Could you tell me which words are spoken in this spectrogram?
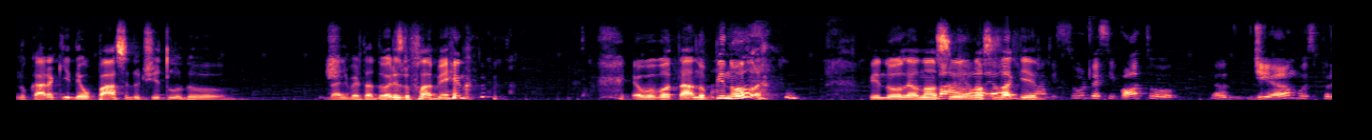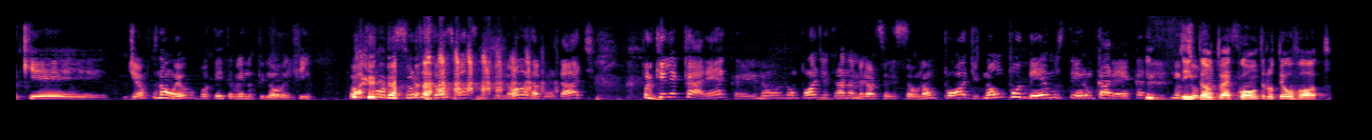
No cara que deu o passe do título do. Da Libertadores do Flamengo. Eu vou votar no Pinola. Pinola é o nosso, Bah, eu, nosso eu acho zagueiro. um absurdo esse voto de ambos, porque. De ambos não, eu votei também no Pinola, enfim. Eu acho um absurdo os dois votos no Pinola, na verdade. Porque ele é careca, ele não, não pode entrar na melhor seleção. Não pode, não podemos ter um careca no Então tu Super é Brasil. contra o teu voto.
